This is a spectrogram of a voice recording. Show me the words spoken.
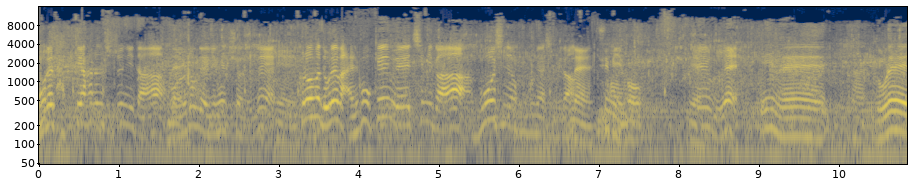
노래답게 하는 수준이다. 뭐, 이 정도 얘기를 해주셨는데, 예. 그러면 노래 말고 게임 외의 취미가 무엇이냐고 궁금해 하십니다. 네, 취미, 뭐, 예. 게임 외. 게임 외에 그냥 노래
